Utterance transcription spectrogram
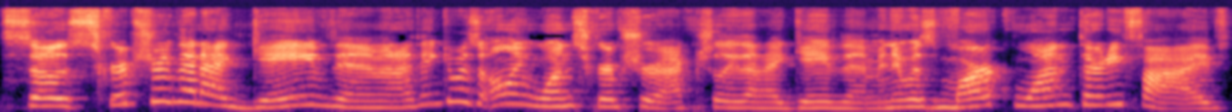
so scripture that I gave them, and I think it was only one scripture actually that I gave them, and it was Mark 135,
